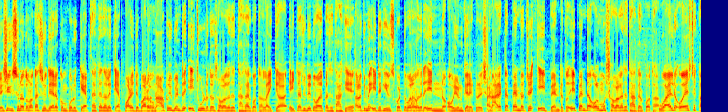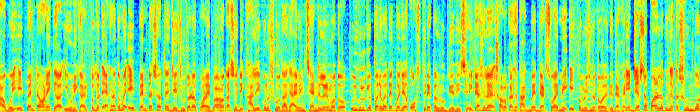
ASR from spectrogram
বেশি কিছু না তোমার কাছে যদি এরকম কোনো ক্যাপ থাকে তাহলে ক্যাপ পরাইতে পারো। নারুটো ইভেন্টের এই চুলটা তো সবার কাছে থাকার কথা। লাইক এইটা যদি তোমার কাছে থাকে তাহলে তুমি এটাকে ইউজ করতে পারো আমাদের এই ওরিয়ন ক্যারেক্টারের সাথে। আরেকটা প্যান্ট হচ্ছে এই প্যান্টটা তো এই প্যান্টটা অলমোস্ট সবার কাছে থাকার কথা। ওয়াইল্ড ওয়েস্ট কাউবই এই প্যান্টটা অনেক ইউনিক আর কি। তো এখানে তোমরা এই প্যান্টটার সাথে যে জুতাটা পরাইবা তোমার কাছে যদি খালি কোনো শু থাকে আই মিন স্যান্ডেলের মতো ওইগুলোকে পরিবা দেখবা যে অস্থির একটা লুক দিয়ে দিছে। এটা আসলে সবার কাছে থাকবে দ্যাটস ওয়াই আমি এই কম্বিনেশনে তোমাদেরকে দেখাই এই ড্রেসটা পরালে কিন্তু একটা সুন্দর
